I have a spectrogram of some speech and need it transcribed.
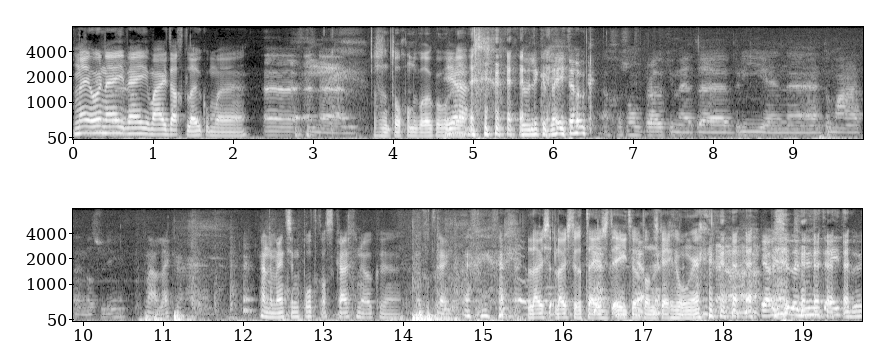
Nee hoor, nee, nee. Maar ik dacht leuk om... eh, Eh, een, eh, Als we dan toch onderbroken worden. ja, dan wil ik het weten ook. een gezond broodje met eh brie en eh tomaten en dat soort dingen. Nou, lekker. En de mensen in de podcast krijgen nu ook eh, heel veel training. Luister, luisteren tijdens het eten, want anders krijg je honger. ja, we zullen nu niet eten. Dus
